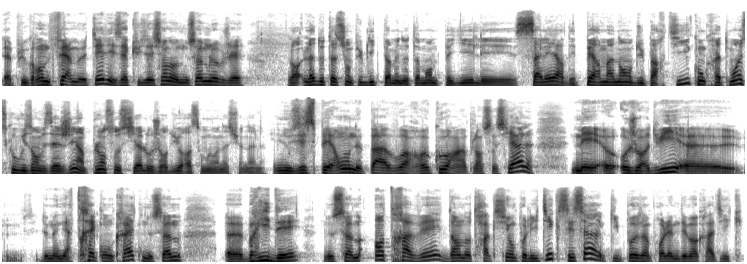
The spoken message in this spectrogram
la plus grande fermeté les accusations dont nous sommes l'objet. Alors, la dotation publique permet notamment de payer les salaires des permanents du parti. Concrètement, est-ce que vous envisagez un plan social aujourd'hui au Rassemblement national? Nous espérons ne pas avoir recours à un plan social, mais euh, aujourd'hui, euh, de manière très concrète, nous sommes euh, bridés, nous sommes entravés dans notre action politique. C'est ça qui pose un problème démocratique.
